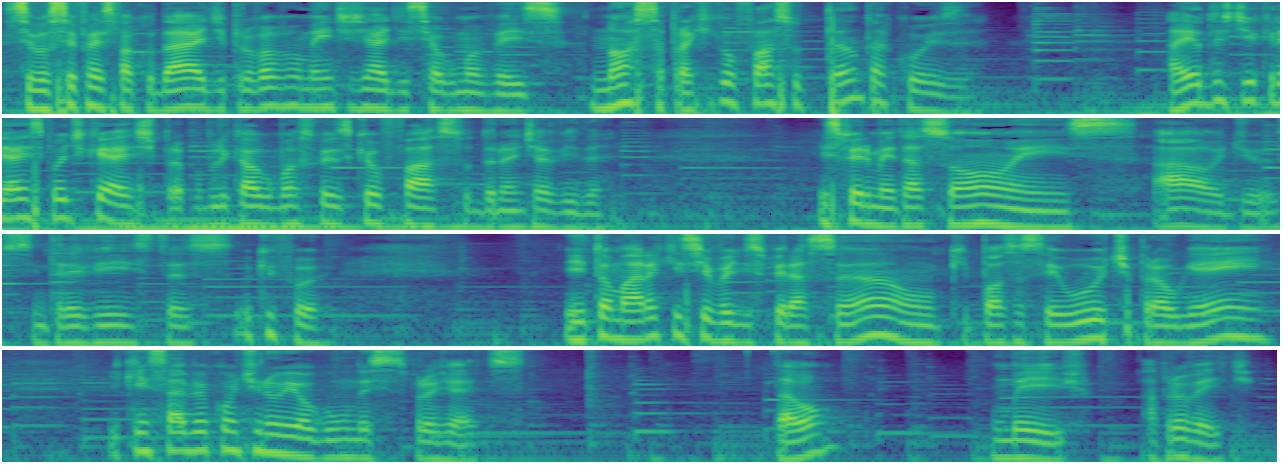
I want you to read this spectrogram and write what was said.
Se você faz faculdade, provavelmente já disse alguma vez: Nossa, para que eu faço tanta coisa? Aí eu decidi criar esse podcast para publicar algumas coisas que eu faço durante a vida. Experimentações, áudios, entrevistas, o que for. E tomara que sirva de inspiração, que possa ser útil para alguém e quem sabe eu continue algum desses projetos. Tá bom? Um beijo. Aproveite.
